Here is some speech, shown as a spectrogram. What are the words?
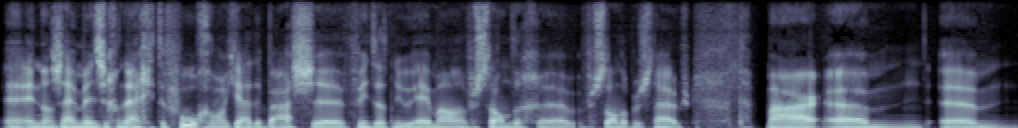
Uh, en dan zijn mensen geneigd je te volgen. Want ja, de baas uh, vindt dat nu eenmaal een verstandig, uh, verstandig besluit. Maar um, um,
